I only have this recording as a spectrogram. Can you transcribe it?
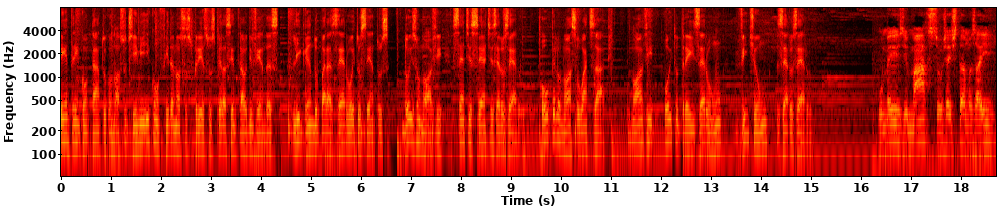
entre em contato com nosso time e confira nossos preços pela central de vendas, ligando para 0800 219 7700 ou pelo nosso WhatsApp 98301 2100. O mês de março, já estamos aí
